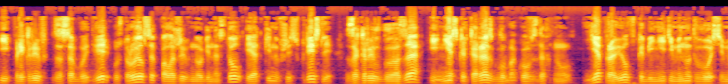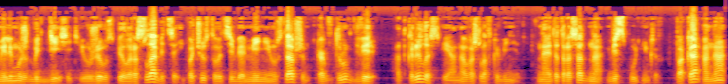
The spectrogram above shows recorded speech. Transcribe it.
и, прикрыв за собой дверь, устроился, положив ноги на стол и, откинувшись в кресле, закрыл глаза и несколько раз глубоко вздохнул. Я провел в кабинете минут восемь или, может быть, десять, и уже успел расслабиться и почувствовать себя менее уставшим, как вдруг дверь открылась, и она вошла в кабинет. На этот раз одна, без спутников. Пока она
